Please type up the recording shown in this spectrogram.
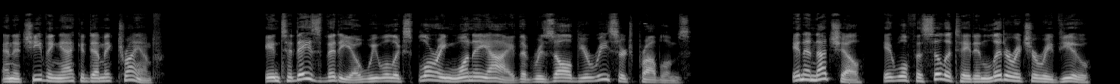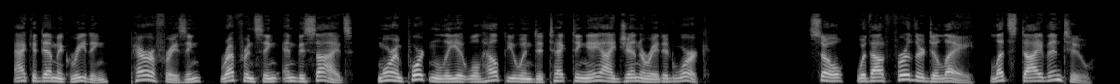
and achieving academic triumph. In today's video, we will exploring one AI that resolve your research problems. In a nutshell, it will facilitate in literature review, academic reading, paraphrasing, referencing, and besides, more importantly, it will help you in detecting AI generated work. So, without further delay, let's dive into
